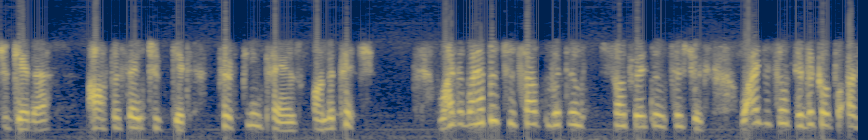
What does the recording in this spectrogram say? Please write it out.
together half a cent to get 15 players on the pitch? Why, what happens to Southwestern, Southwestern districts? Why is it so difficult for us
